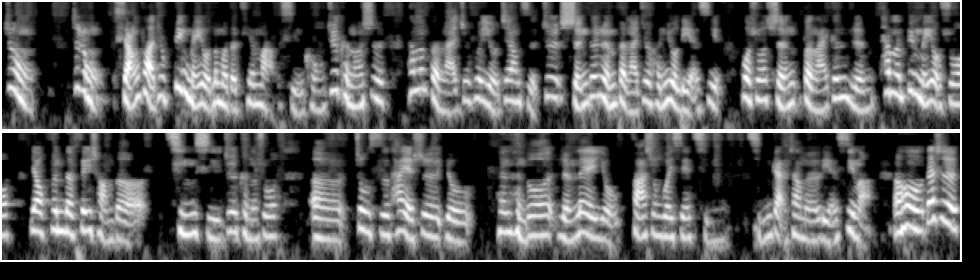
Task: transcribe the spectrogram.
这种这种想法就并没有那么的天马行空，就可能是他们本来就会有这样子，就是神跟人本来就很有联系，或者说神本来跟人他们并没有说要分得非常的清晰，就是可能说，呃，宙斯他也是有跟很多人类有发生过一些情情感上的联系嘛。然后，但是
